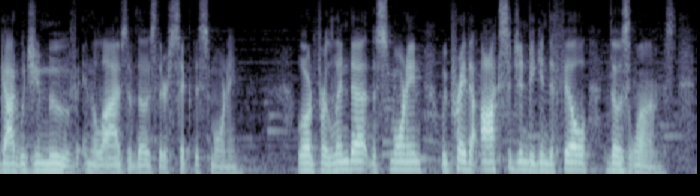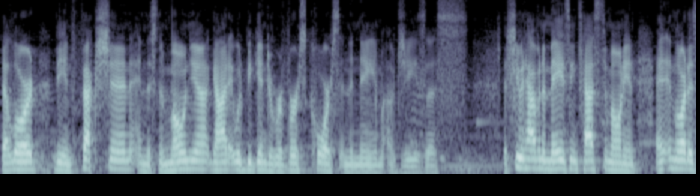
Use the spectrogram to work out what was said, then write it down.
God, would you move in the lives of those that are sick this morning? Lord, for Linda this morning, we pray that oxygen begin to fill those lungs. That, Lord, the infection and this pneumonia, God, it would begin to reverse course in the name of Jesus that she would have an amazing testimony. And, and, and, Lord, as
